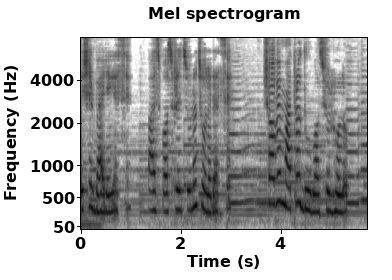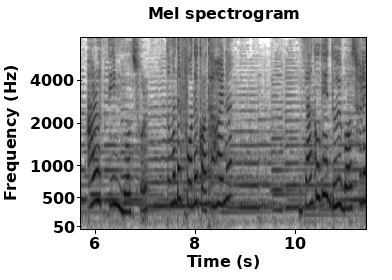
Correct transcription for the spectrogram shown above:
দেশের বাইরে গেছে, পাঁচ বছরের জন্য চলে গেছে। সবে মাত্র দু বছর হলো, আরও তিন বছর, তোমাদের ফোনে কথা হয় না? জাঙ্কুক দুই বছরে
